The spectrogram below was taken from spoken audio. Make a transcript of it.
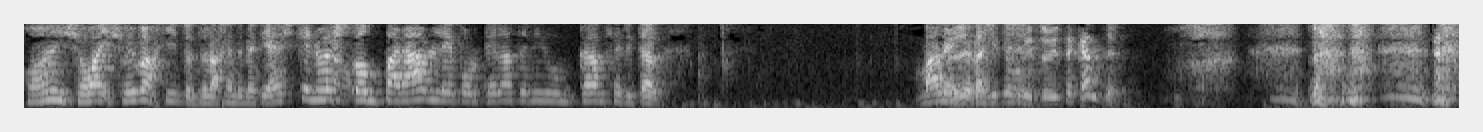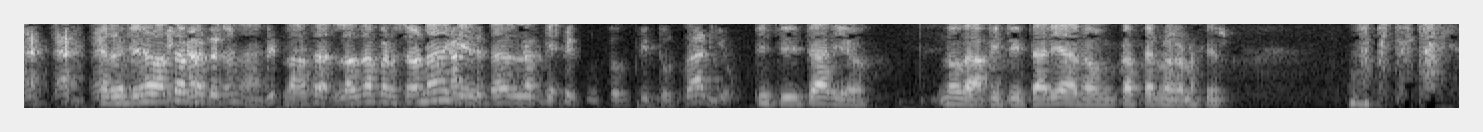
ay, soy, soy bajito. Entonces la gente me decía, es que no es comparable porque él ha tenido un cáncer y tal. Vale, Pero pero es que... tuviste cáncer. me refiero a la otra Cáncer- persona. La otra, la otra persona que tal... cáncer que- pitu- pituitario. Pituitario. No, de la pituitaria, no, un cáncer no es gracioso. De la pituitaria.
